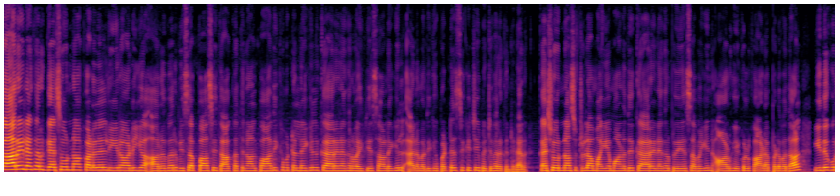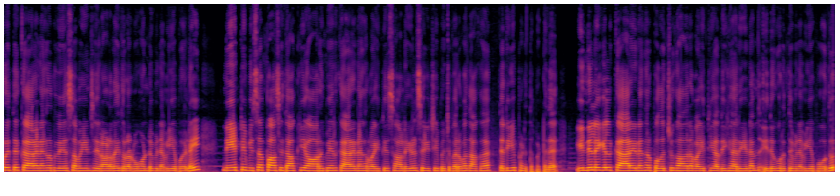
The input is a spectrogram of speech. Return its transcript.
காரைநகர் கெசோர்னா கடலில் நீராடிய அறுவர் விசப்பாசி தாக்கத்தினால் பாதிக்கப்பட்ட நிலையில் காரைநகர் வைத்தியசாலையில் அனுமதிக்கப்பட்டு சிகிச்சை பெற்று வருகின்றனர். கசோர்னா சுற்றுலா மையமானது காரைநகர் பிரதேச சபையின் ஆளுகைக்குள் காணப்படுவதால் இதுகுறித்து காரைநகர் பிரதேச சபையின் செயலாளரை தொடர்பு கொண்டு வினவிய வேளை நேற்று விசப்பாசி தாக்கிய ஆறு பேர் காரைநகர் வைத்தியசாலையில் சிகிச்சை பெற்று வருவதாக தெரியப்படுத்தப்பட்டது. இந்நிலையில் காரைநகர் பொதுச் சுகாதார வைத்திய அதிகாரியிடம் இதுகுறித்து வினவிய போது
